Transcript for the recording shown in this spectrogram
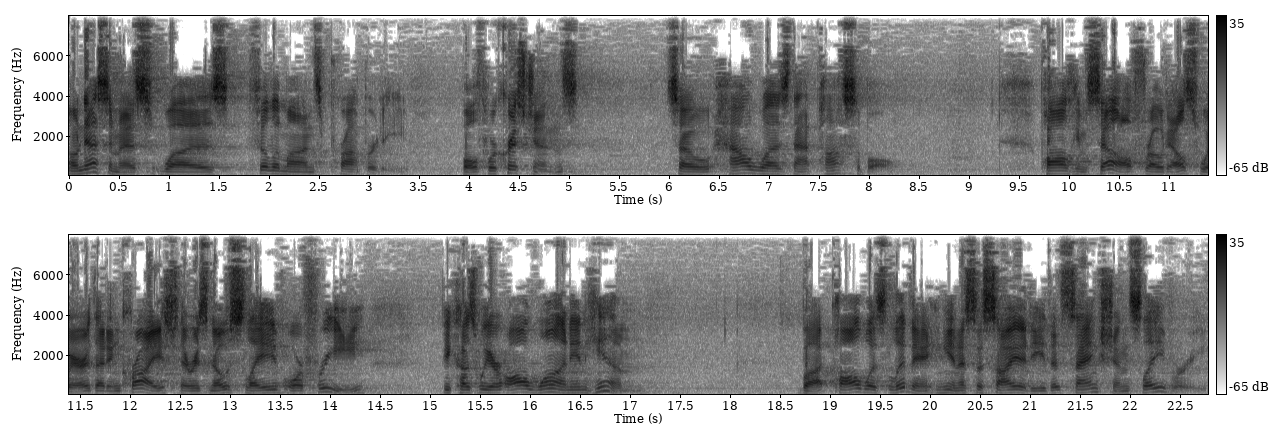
Onesimus was Philemon's property. Both were Christians. So, how was that possible? Paul himself wrote elsewhere that in Christ there is no slave or free because we are all one in Him. But Paul was living in a society that sanctioned slavery.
